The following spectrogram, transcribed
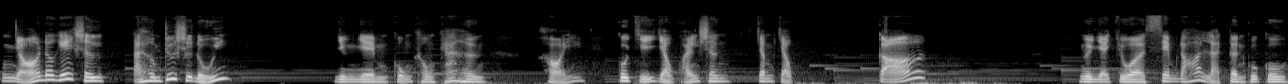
con nhỏ đó ghét sư tại hôm trước sư đuổi. Nhưng nhem cũng không khá hơn hỏi cô chỉ vào khoảng sân chăm chọc. Cỏ người nhà chùa xem đó là tên của cô.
